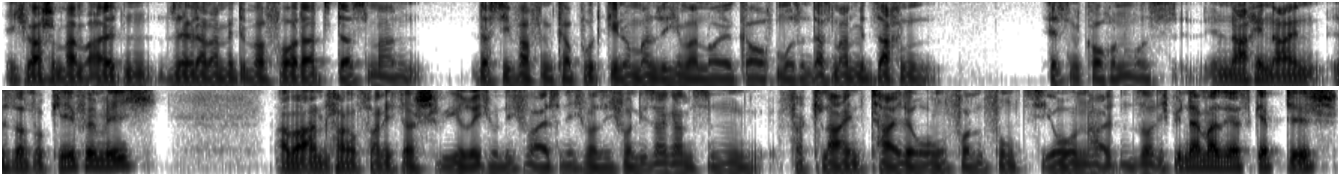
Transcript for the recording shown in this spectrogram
Ich war schon beim alten Zelda damit überfordert, dass man, dass die Waffen kaputt gehen und man sich immer neue kaufen muss und dass man mit Sachen Essen kochen muss. Im Nachhinein ist das okay für mich, aber anfangs fand ich das schwierig und ich weiß nicht, was ich von dieser ganzen Verkleinteilung von Funktionen halten soll. Ich bin da immer sehr skeptisch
